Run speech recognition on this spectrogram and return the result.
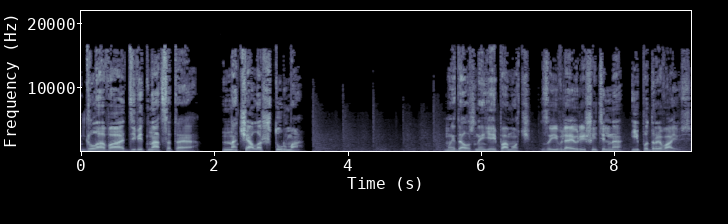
Глава 19. Начало штурма. «Мы должны ей помочь», — заявляю решительно и подрываюсь.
